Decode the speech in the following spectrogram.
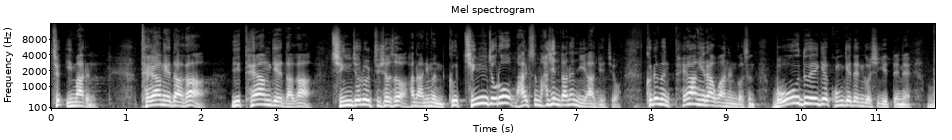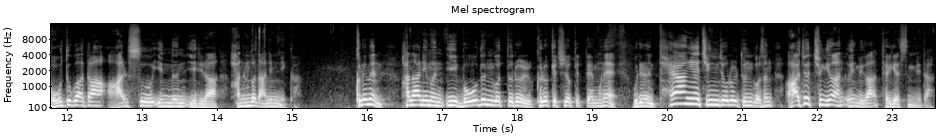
즉 이 말은 태양에다가 이 태양계에다가 징조를 주셔서 하나님은 그 징조로 말씀하신다는 이야기죠. 그러면 태양이라고 하는 것은 모두에게 공개된 것이기 때문에 모두가 다 알 수 있는 일이라 하는 것 아닙니까? 그러면 하나님은 이 모든 것들을 그렇게 주셨기 때문에 우리는 태양의 징조를 둔 것은 아주 중요한 의미가 되겠습니다.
